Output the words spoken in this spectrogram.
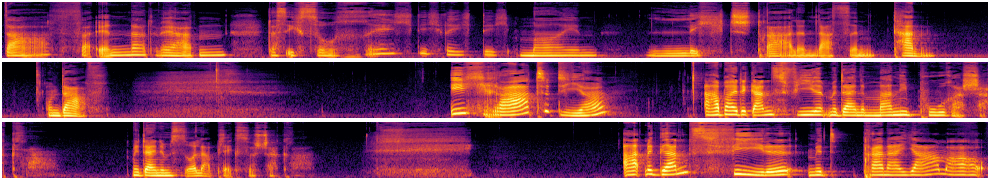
darf verändert werden, dass ich so richtig, richtig mein Licht strahlen lassen kann und darf. Ich rate dir, arbeite ganz viel mit deinem Manipura Chakra, mit deinem Solarplexus Chakra. Atme ganz viel mit Pranayama,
